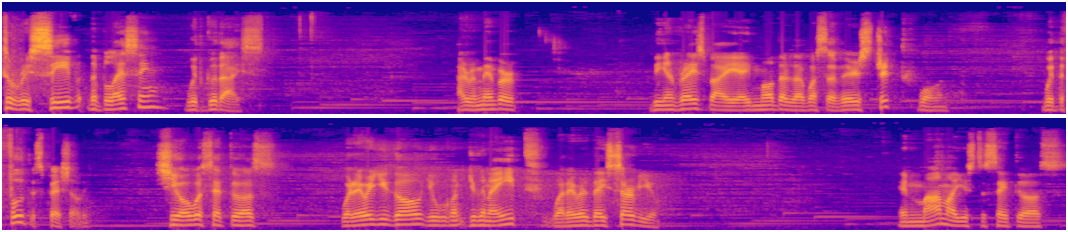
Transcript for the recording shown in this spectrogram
to receive the blessing with good eyes. I remember being raised by a mother that was a very strict woman, with the food especially. She always said to us, wherever you go, you're going to eat whatever they serve you. And Mama used to say to us,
